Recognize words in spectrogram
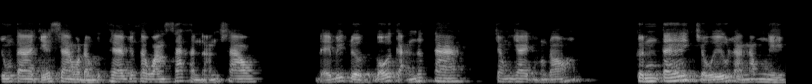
chúng ta chuyển sang hoạt động tiếp theo, chúng ta quan sát hình ảnh sau để biết được bối cảnh nước ta trong giai đoạn đó. Kinh tế chủ yếu là nông nghiệp.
